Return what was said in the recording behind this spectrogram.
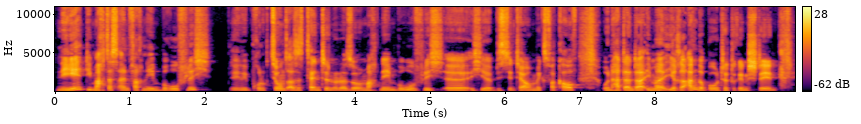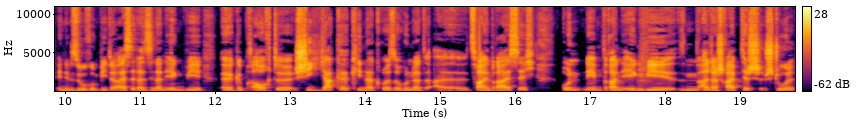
Nee, die macht das einfach nebenberuflich die Produktionsassistentin oder so macht nebenberuflich äh, hier ein bisschen Thermomix-Verkauf und hat dann da immer ihre Angebote drinstehen in dem Such- und Bieter. Weißt du, da sind dann irgendwie äh, gebrauchte Skijacke, Kindergröße 132 und nebendran irgendwie ein alter Schreibtischstuhl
